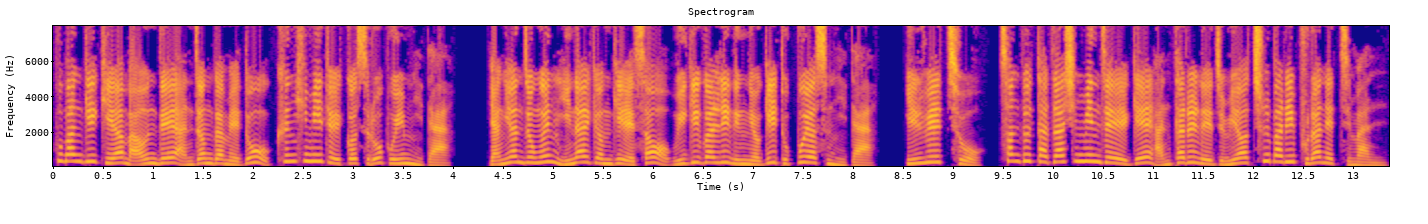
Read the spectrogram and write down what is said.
후반기 기아 마운드의 안정감에도 큰 힘이 될 것으로 보입니다. 양현종은 이날 경기에서 위기관리 능력이 돋보였습니다. 1회 초 선두타자 신민재에게 안타를 내주며 출발이 불안했지만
